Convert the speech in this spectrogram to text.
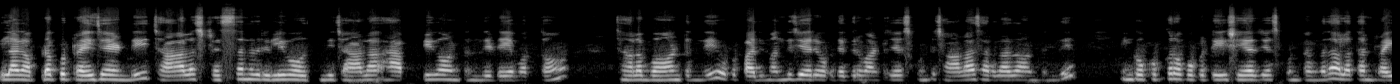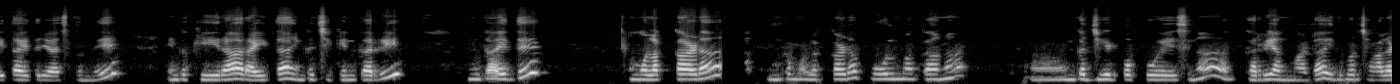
ఇలాగ అప్పుడప్పుడు ట్రై చేయండి. చాలా స్ట్రెస్ అనేది రిలీవ్ అవుతుంది. చాలా హ్యాపీగా ఉంటుంది డే మొత్తం. చాలా బాగుంటుంది. ఒక పది మంది చేరి ఒక దగ్గర వంట చేసుకుంటే చాలా సరదాగా ఉంటుంది. ఇంకొకరు ఒక్కొక్కటి షేర్ చేసుకుంటాం కదా అలా తను రైతా అయితే చేస్తుంది. ఇంకా కీరా రైతా ఇంకా చికెన్ కర్రీ ఇంకా అయితే ములక్కాడ ఇంకా ములక్కాడ పూల్ మకానా ఇంకా జీడిపప్పు వేసిన కర్రీ అన్నమాట. ఇది కూడా చాలా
